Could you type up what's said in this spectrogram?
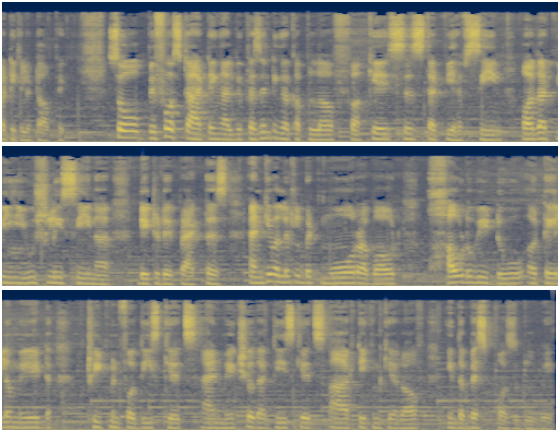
particular topic. So before starting i'll be presenting a couple of uh, cases that we have seen or that we usually see in our day-to-day practice and give a little bit more about how do we do a tailor-made treatment for these kids and make sure that these kids are taken care of in the best possible way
